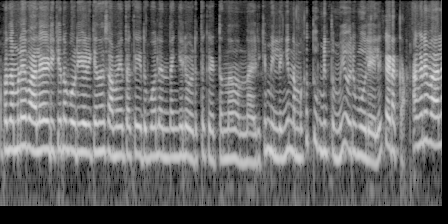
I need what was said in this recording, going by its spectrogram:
അപ്പോൾ നമ്മൾ ഈ വലയടിക്കുന്ന പൊടി അടിക്കുന്ന സമയത്തൊക്കെ ഇതുപോലെ എന്തെങ്കിലും എടുത്ത് കിട്ടുന്നത് നന്നായിരിക്കും. ഇല്ലെങ്കിൽ നമുക്ക് തുമ്മി തുമ്മി ഒരു മൂലയിൽ കിടക്കാം. അങ്ങനെ വല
